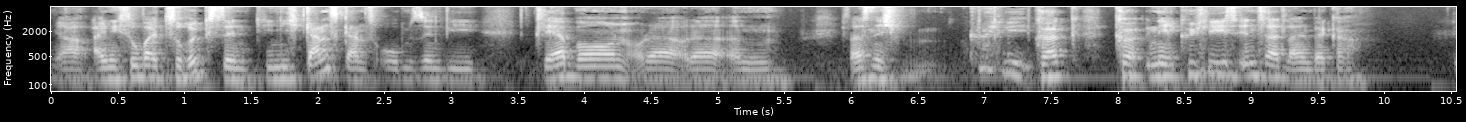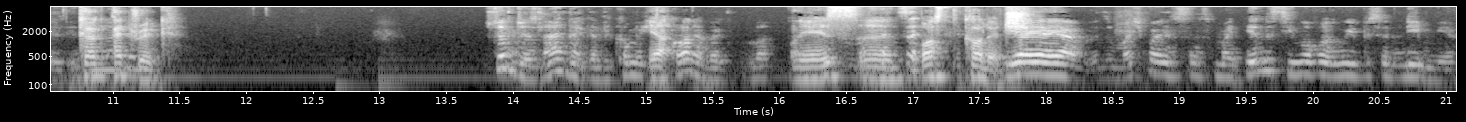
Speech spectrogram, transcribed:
ja, eigentlich so weit zurück sind, die nicht ganz, ganz oben sind, wie Claiborne oder, oder ähm, ich weiß nicht. Küchli. Kirk, Kirk, nee, Küchli ist Inside Linebacker. Kirkpatrick. Stimmt, der ist Linebacker. Wie komme ich ja. Cornerback? Nee, ist äh, Boston College. Ja, ja, ja. Also manchmal ist das, mein Hirn ist die Woche irgendwie ein bisschen neben mir.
